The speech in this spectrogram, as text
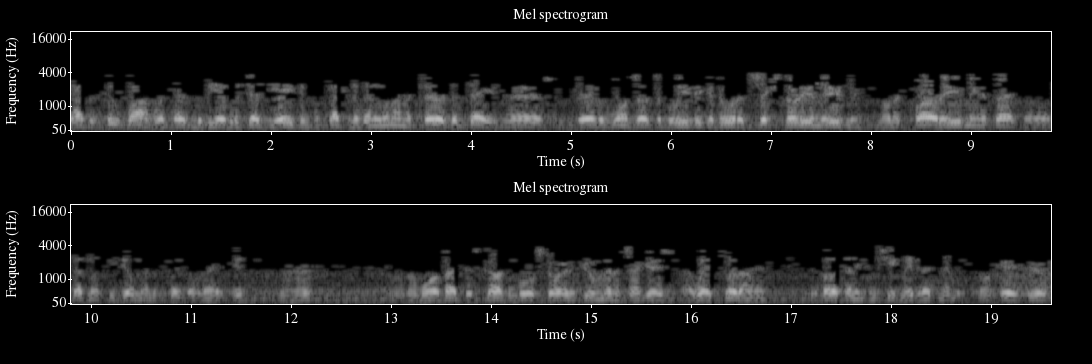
stopped is too far for a person to be able to judge the age and complexion of anyone on the clearest of days. Yes, and David wants us to believe he could do it at 6.30 in the evening. On a cloudy evening at that. Oh, that must be Joe Mendes' place over there. It, Uh-huh. We'll know more about this cock and bull story in a few minutes, I guess. uh, wait, slow down there. The fellow sending some sheep. Maybe that's Mendes. Okay, Sheriff.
